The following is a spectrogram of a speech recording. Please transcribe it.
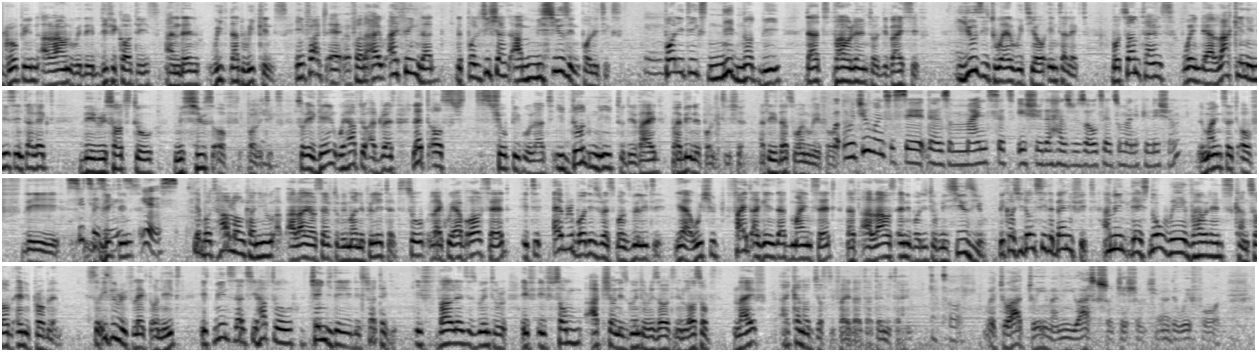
groping around with the difficulties and then weak, that weakens. In fact, uh, Father, I, I think that the politicians are misusing politics. Mm. Politics need not be that violent or divisive. Use it well with your intellect. But sometimes, when they are lacking in this intellect, they resort to misuse of politics. So again, we have to address, let us show people that you don't need to divide by being a politician. I think that's one way forward. But would you want to say there's a mindset issue that has resulted to manipulation? The mindset of the Citizens, victims? Yes. Yeah, but how long can you allow yourself to be manipulated? So, like we have all said, it is everybody's responsibility. Yeah, we should fight against that mindset that allows anybody to misuse you because you don't see the benefit. I mean, there's no way violence can solve any problem. So, if you reflect on it, it means that you have to change the, the strategy. If violence is going to, if, if some action is going to result in loss of life, I cannot justify that at any time. At all. But to add to him, I mean, you ask suggestions, you know, the way forward.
